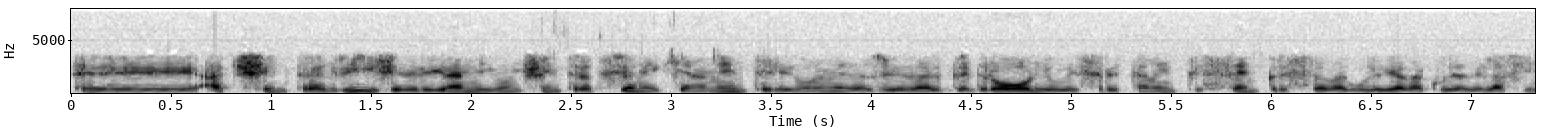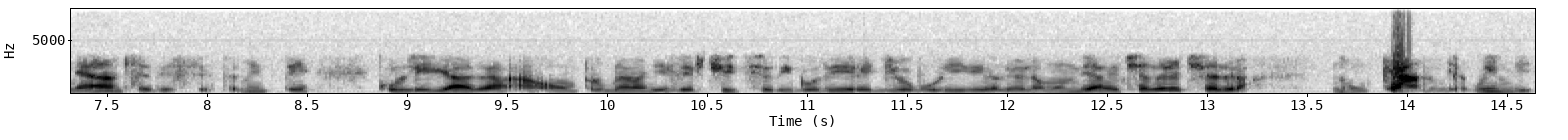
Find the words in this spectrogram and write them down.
eh, accentratrice delle grandi concentrazioni è chiaramente l'economia della società del petrolio che strettamente è sempre stata collegata a quella della finanza ed è strettamente collegata a un problema di esercizio di potere geopolitico a livello mondiale eccetera eccetera non cambia. Quindi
